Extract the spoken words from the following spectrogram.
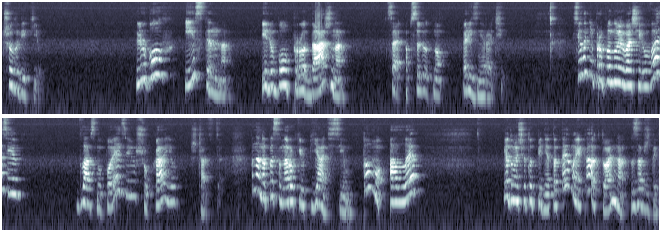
чоловіків. Любов істинна і любов продажна це абсолютно різні речі. Сьогодні пропоную вашій увазі власну поезію Шукаю щастя. Вона написана років 5-7 тому, але я думаю, що тут піднята тема, яка актуальна завжди.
